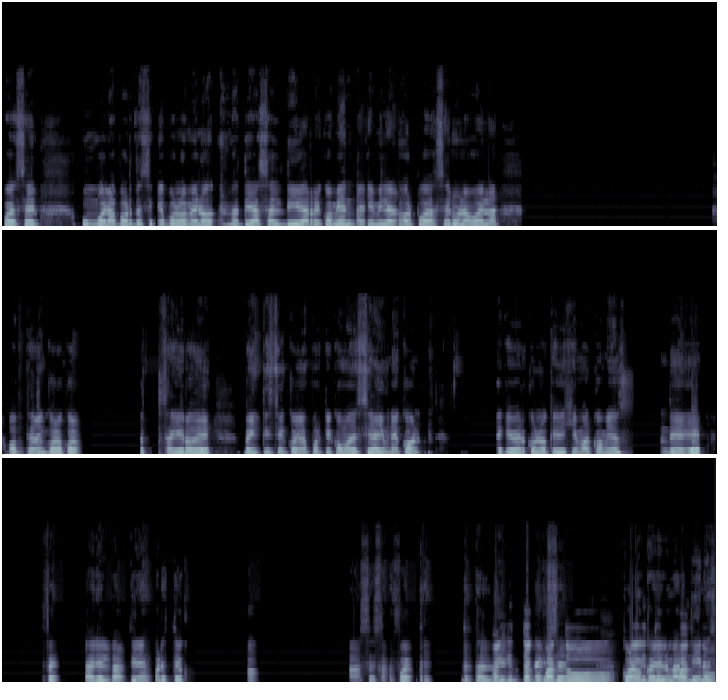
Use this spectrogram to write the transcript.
puede ser un buen aporte, así que por lo menos Matías Saldivia recomienda que Milano Amor pueda ser una buena opción en Colo Colo, zaguero de 25 años, porque como decía Imnecon, tiene que ver con lo que dijimos al comienzo de Ariel Martínez por este César Fuerte Alguien está ocupando. Conozco a Ariel Martínez,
